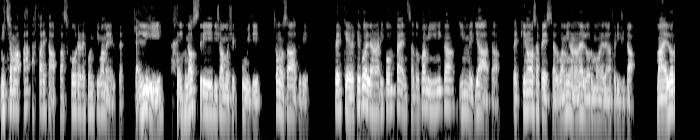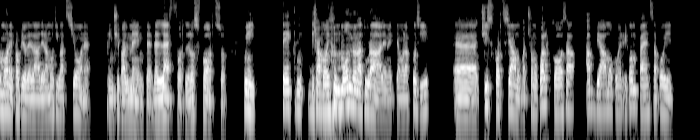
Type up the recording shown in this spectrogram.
iniziamo a, a fare tappa, a scorrere continuamente. Cioè lì i nostri, diciamo, circuiti sono saturi. Perché? Perché quella è una ricompensa dopaminica immediata. Per chi non lo sapesse, la dopamina non è l'ormone della felicità, ma è l'ormone proprio della, della motivazione principalmente, dell'effort, dello sforzo. Quindi, tec- diciamo, in un mondo naturale, mettiamola così, eh, ci sforziamo, facciamo qualcosa, abbiamo come ricompensa poi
